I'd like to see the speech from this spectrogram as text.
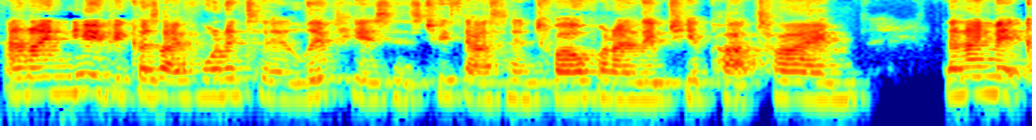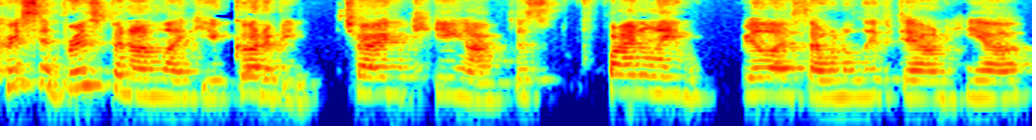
And I knew because I've wanted to live here since 2012 when I lived here part time. Then I met Chris in Brisbane. I'm like, you've got to be joking. I've just finally realized I want to live down here.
